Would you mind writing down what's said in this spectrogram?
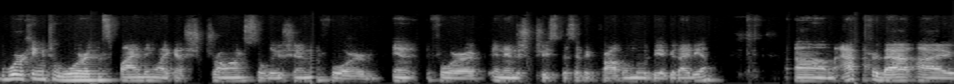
working towards finding like a strong solution for in, for an industry specific problem would be a good idea. Um, after that, I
